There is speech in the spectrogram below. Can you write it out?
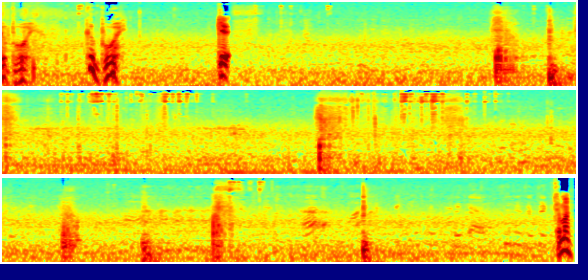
Good boy. Good boy. Get it. Come on.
